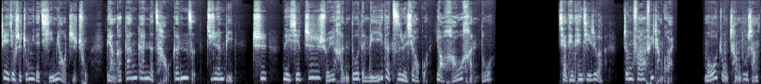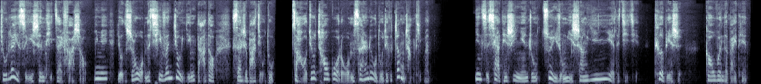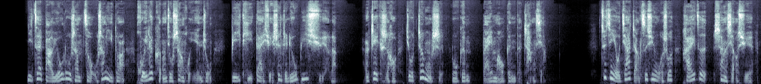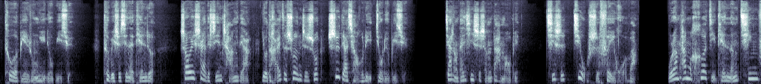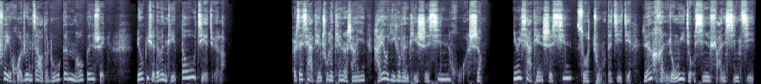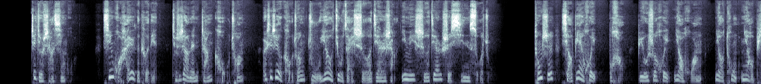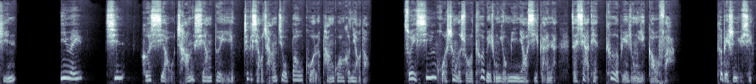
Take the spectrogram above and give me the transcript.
这就是中医的奇妙之处：两个干干的草根子，居然比吃那些汁水很多的梨的滋润效果要好很多。夏天天气热，蒸发非常快。某种程度上就类似于身体在发烧，因为有的时候我们的气温就已经达到三十八九度，早就超过了我们三十六度这个正常体温。因此，夏天是一年中最容易伤阴液的季节，特别是高温的白天。你在柏油路上走上一段，回来可能就上火严重，鼻涕带血，甚至流鼻血了。而这个时候，就正是芦根、白茅根的长项。最近有家长咨询我说，孩子上小学特别容易流鼻血，特别是现在天热，稍微晒的时间长一点，有的孩子甚至说吃点巧克力就流鼻血。家长担心是什么大毛病？其实就是肺火旺。我让他们喝几天能清肺火润燥的芦根、茅根水，流鼻血的问题都解决了。而在夏天，除了天热伤阴，还有一个问题是心火盛。因为夏天是心所主的季节，人很容易就心烦心急，这就是上心火。心火还有一个特点，就是让人长口疮，而且这个口疮主要就在舌尖上，因为舌尖是心所主。同时，小便会不好，比如说会尿黄、尿痛、尿频，因为心和小肠相对应，这个小肠就包括了膀胱和尿道。所以心火盛的时候，特别容易有泌尿系感染，在夏天特别容易高发，特别是女性，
